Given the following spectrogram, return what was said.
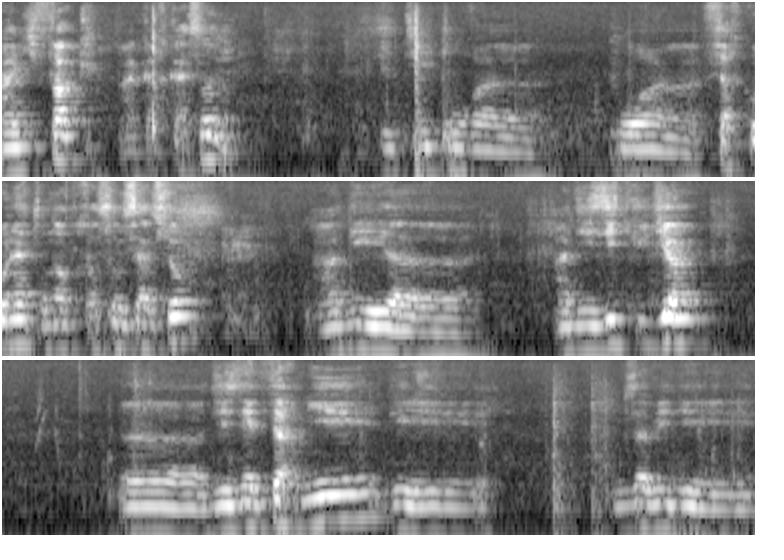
à l'IFAC, à Carcassonne. C'était pour, pour faire connaître notre association à des, étudiants, des infirmiers, des, vous avez des,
